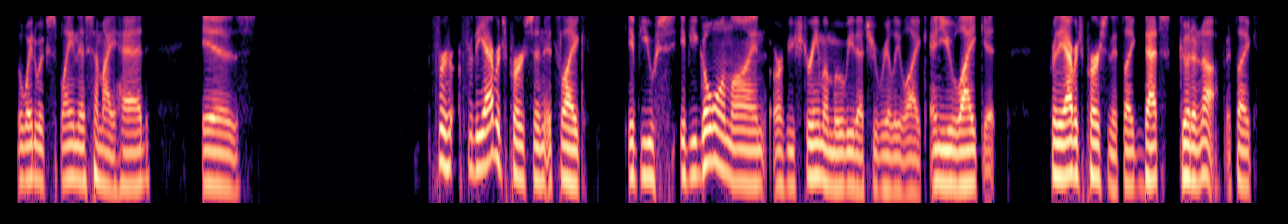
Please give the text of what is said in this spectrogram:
the way to explain this in my head is for for the average person, it's like if you if you go online or if you stream a movie that you really like and you like it, for the average person, it's like that's good enough. It's like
